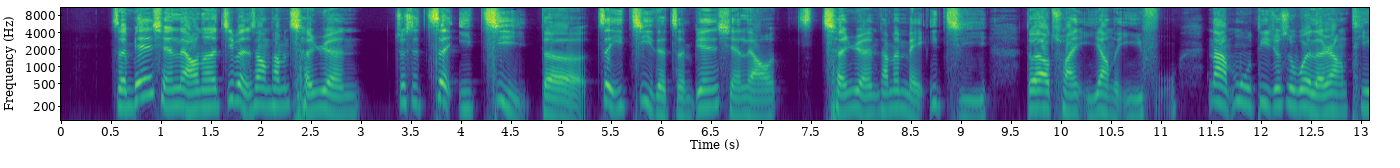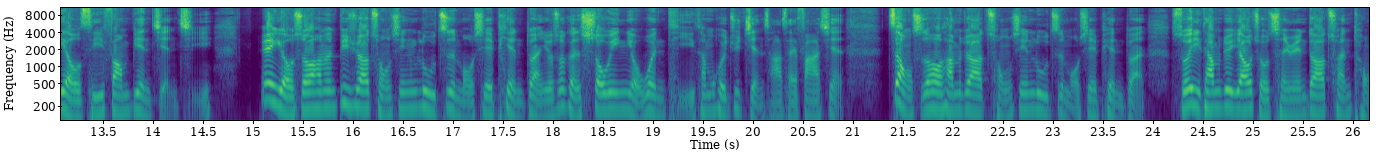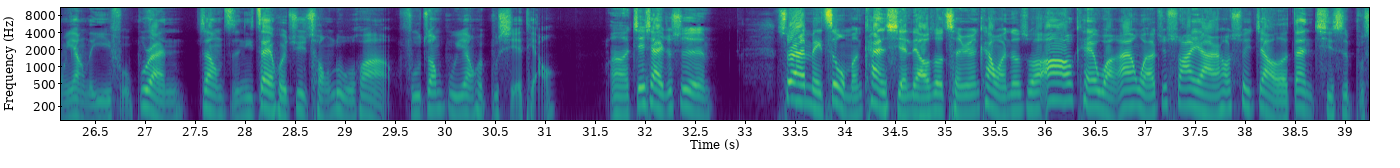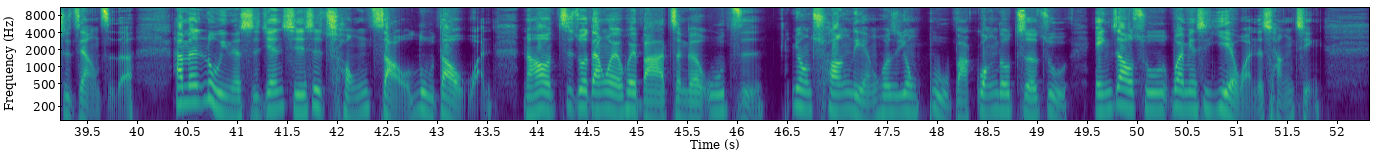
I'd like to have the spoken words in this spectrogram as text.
枕边闲聊呢，基本上他们成员就是这一季的这一季的枕边闲聊成员，他们每一集都要穿一样的衣服，那目的就是为了让 TLC 方便剪辑。因为有时候他们必须要重新录制某些片段，有时候可能收音有问题，他们回去检查才发现，这种时候他们就要重新录制某些片段，所以他们就要求成员都要穿同样的衣服，不然这样子你再回去重录的话，服装不一样会不协调。呃，接下来就是。虽然每次我们看闲聊的时候，成员看完都说啊，OK，晚安，我要去刷牙，然后睡觉了。但其实不是这样子的，他们录影的时间其实是从早录到晚，然后制作单位会把整个屋子用窗帘或是用布把光都遮住，营造出外面是夜晚的场景。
